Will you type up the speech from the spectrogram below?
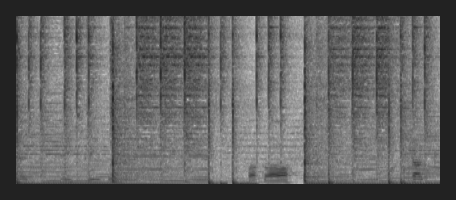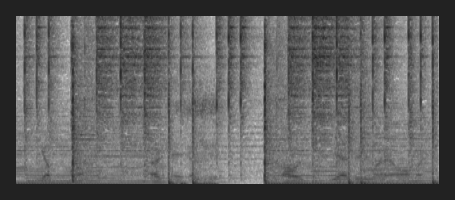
Good. Big people. Fuck off. Chuck. Yup. Oh. Okay. Okay. Oh yeah, they went all my.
